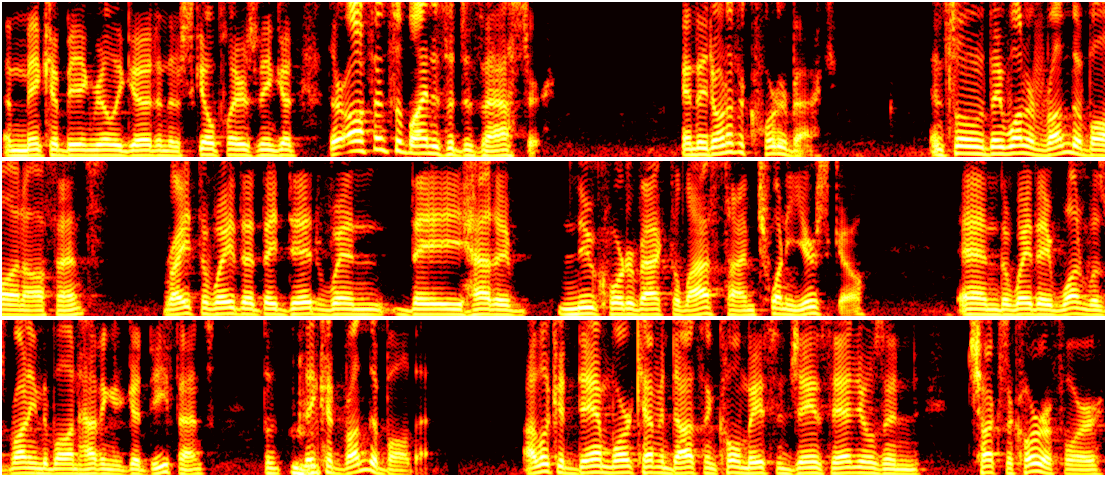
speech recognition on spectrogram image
and Minkah being really good and their skill players being good. Their offensive line is a disaster. And they don't have a quarterback. And so they want to run the ball on offense, right? The way that they did when they had a new quarterback the last time 20 years ago. And the way they won was running the ball and having a good defense. Mm-hmm. They could run the ball then. I look at Dan Moore, Kevin Dotson, Cole Mason, James Daniels, and Chuck Okorafor,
